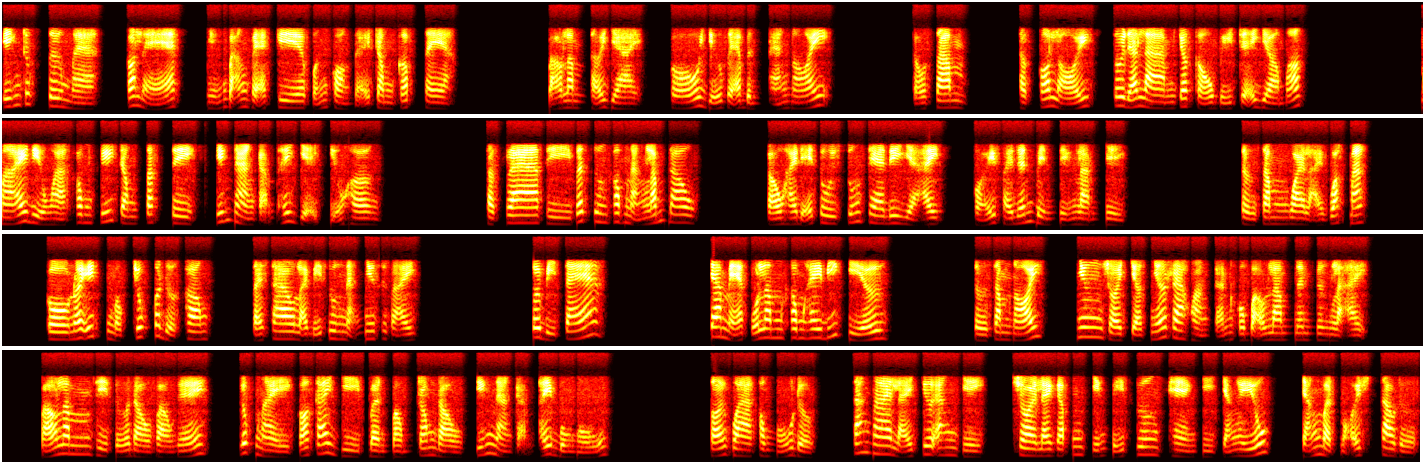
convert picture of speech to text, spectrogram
Kiến trúc sư mà, có lẽ những bản vẽ kia vẫn còn để trong cốp xe. Bảo Lâm thở dài, cố giữ vẻ bình thản nói. Cậu Tâm, thật có lỗi, tôi đã làm cho cậu bị trễ giờ mất. Máy điều hòa không khí trong taxi khiến nàng cảm thấy dễ chịu hơn. Thật ra thì vết thương không nặng lắm đâu. Cậu hãy để tôi xuống xe đi dạy, khỏi phải đến bệnh viện làm gì. Từ tâm quay lại quát mắt. Cô nói ít một chút có được không? Tại sao lại bị thương nặng như thế vậy? Tôi bị té. Cha mẹ của Lâm không hay biết gì ư. Từ tâm nói, nhưng rồi chợt nhớ ra hoàn cảnh của Bảo Lâm nên ngưng lại. Bảo Lâm thì tựa đầu vào ghế, lúc này có cái gì bền bồng trong đầu khiến nàng cảm thấy buồn ngủ. Tối qua không ngủ được, sáng nay lại chưa ăn gì, rồi lại gặp chuyện bị thương hèn gì chẳng yếu, chẳng mệt mỏi sao được.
